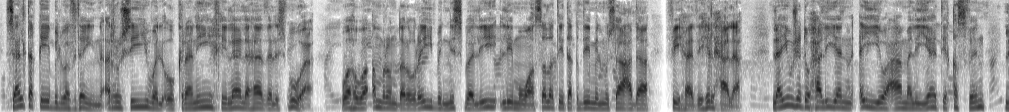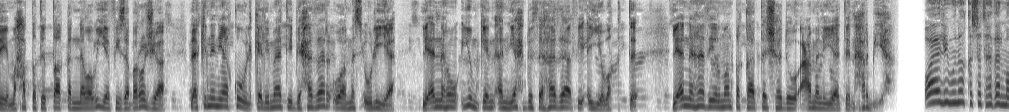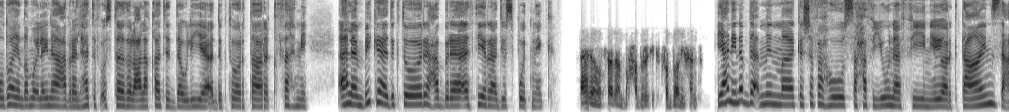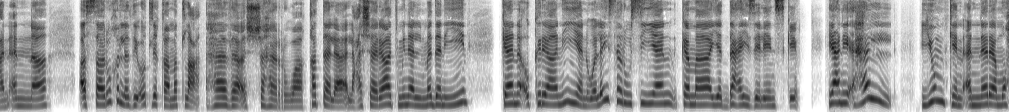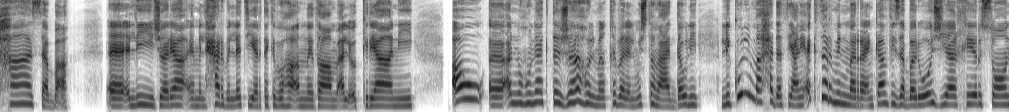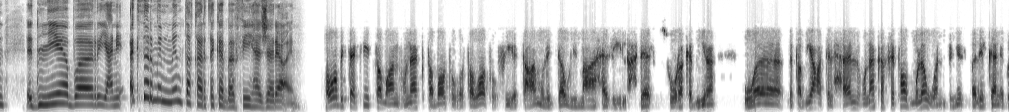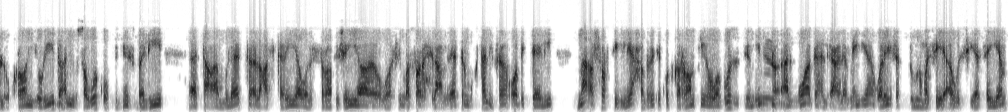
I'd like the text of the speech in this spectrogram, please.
سألتقي بالوفدين الروسي والأوكراني خلال هذا الأسبوع وهو أمر ضروري بالنسبة لي لمواصلة تقديم المساعدة في هذه الحالة. لا يوجد حاليا أي عمليات قصف لمحطة الطاقة النووية في زاباروجيا لكنني أقول كلماتي بحذر ومسؤولية لأنه يمكن أن يحدث هذا في أي وقت لأن هذه المنطقة تشهد عمليات حربية. ولمناقشة هذا الموضوع ينضم إلينا عبر الهاتف أستاذ العلاقات الدولية الدكتور طارق فهمي. أهلا بك دكتور عبر أثير راديو سبوتنيك. أهلا وسهلا بحضرتك. تفضلي فندم. يعني نبدأ مما كشفه الصحفيون في نيويورك تايمز عن أن الصاروخ الذي أطلق مطلع هذا الشهر وقتل العشرات من المدنيين كان أوكرانيا وليس روسيا كما يدعي زيلينسكي. يعني هل يمكن أن نرى محاسبة آه، لجرائم الحرب التي يرتكبها النظام الأوكراني أو آه، أن هناك تجاهل من قبل المجتمع الدولي لكل ما حدث يعني أكثر من مرة إن كان في زباروجيا خيرسون دنيبر يعني أكثر من منطقة ارتكب فيها جرائم. هو بالتأكيد طبعا هناك تباطؤ وتواطؤ في التعامل الدولي مع هذه الأحداث بصورة كبيرة وبطبيعة الحال هناك خطاب ملون بالنسبة للجانب الأوكراني يريد أن يسوقه بالنسبة للتعاملات العسكرية والاستراتيجية وفي مسارح العمليات المختلفة وبالتالي ما أشرت إليه حضرتك وتكرمتي هو جزء من المواجهة الإعلامية وليست الدبلوماسيه أو السياسيه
